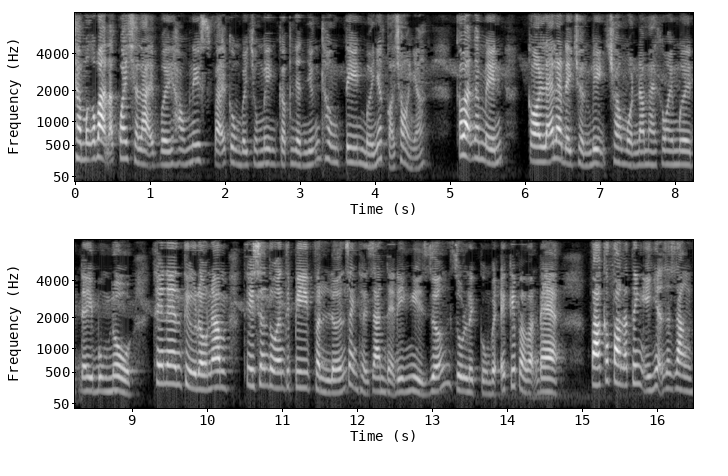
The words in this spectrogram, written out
Chào mừng các bạn đã quay trở lại với Hóng News và hãy cùng với chúng mình cập nhật những thông tin mới nhất có trò nhé. Các bạn thân mến, có lẽ là để chuẩn bị cho một năm 2020 đầy bùng nổ, thế nên từ đầu năm thì sân Tùng NTP phần lớn dành thời gian để đi nghỉ dưỡng, du lịch cùng với ekip và bạn bè. Và các fan đã tinh ý nhận ra rằng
